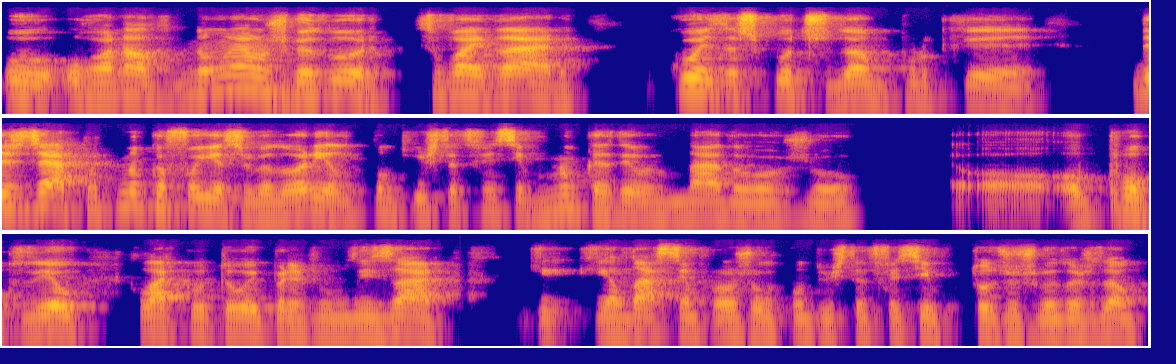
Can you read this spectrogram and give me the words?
O, o Ronaldo não é um jogador que vai dar coisas que outros dão, porque desde já, porque nunca foi esse jogador, e ele, do ponto de vista defensivo, nunca deu nada ao jogo, ou, ou pouco deu. Claro que eu estou a hiperbolizar que, que ele dá sempre ao jogo do ponto de vista defensivo, que todos os jogadores dão,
